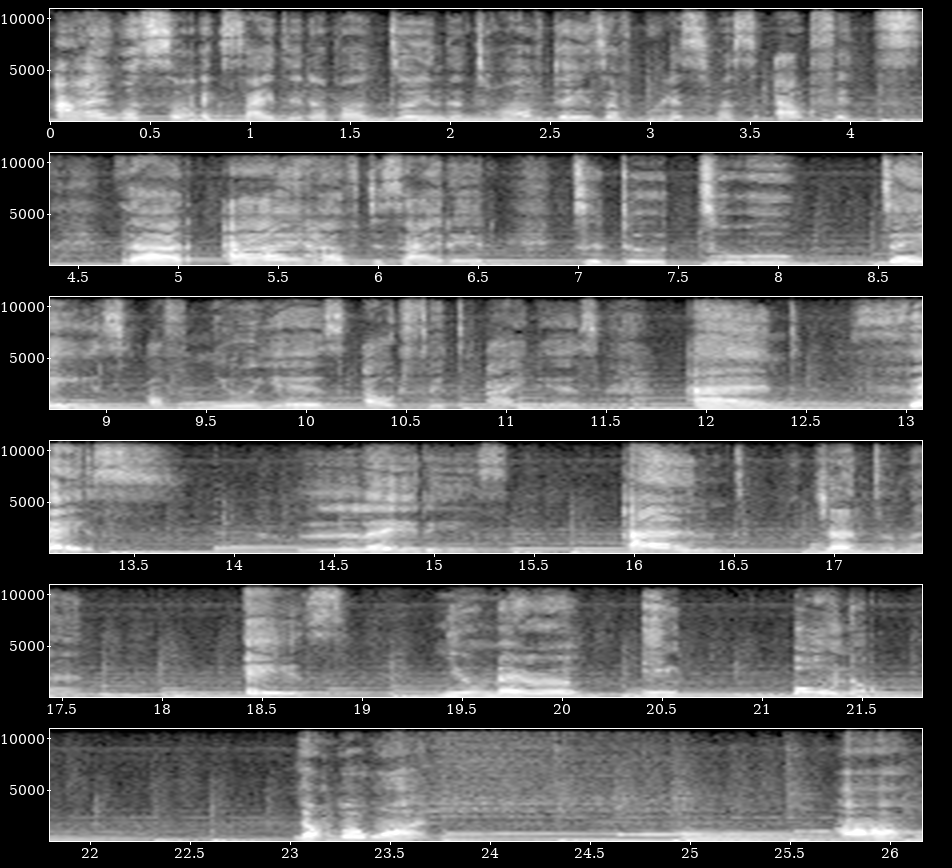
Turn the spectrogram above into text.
I was so excited about doing the 12 days of Christmas outfits that I have decided to do two days of New Year's outfit ideas and this ladies and gentlemen is numero uno. Number one. Oh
